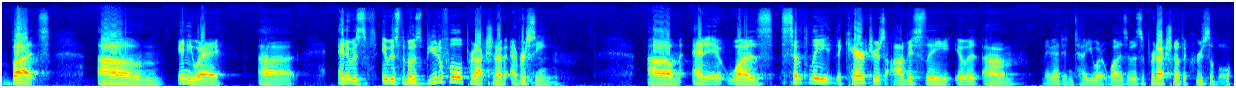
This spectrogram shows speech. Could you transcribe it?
but um, anyway, uh, and it was it was the most beautiful production I've ever seen. Um, and it was simply the characters. Obviously, it was um, maybe I didn't tell you what it was. It was a production of The Crucible,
